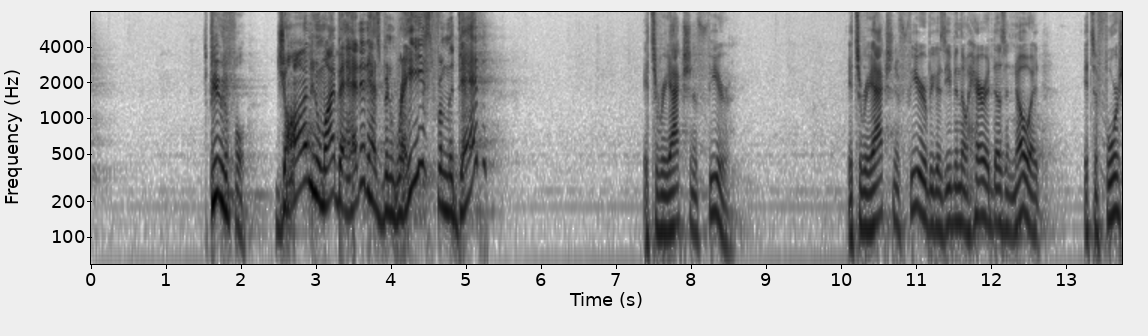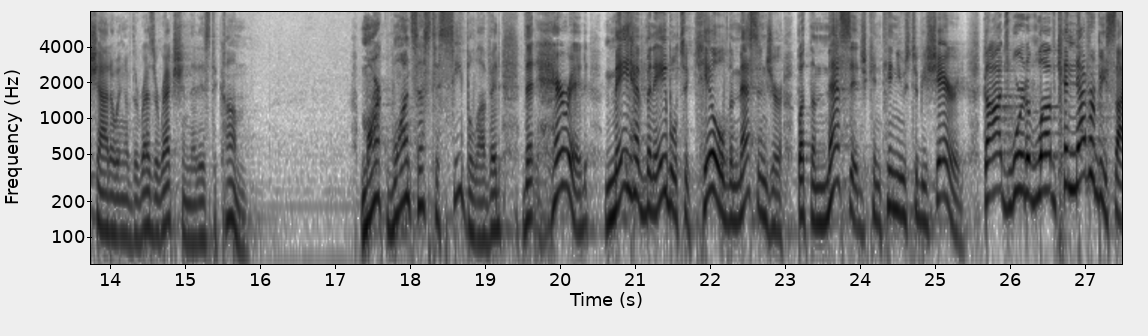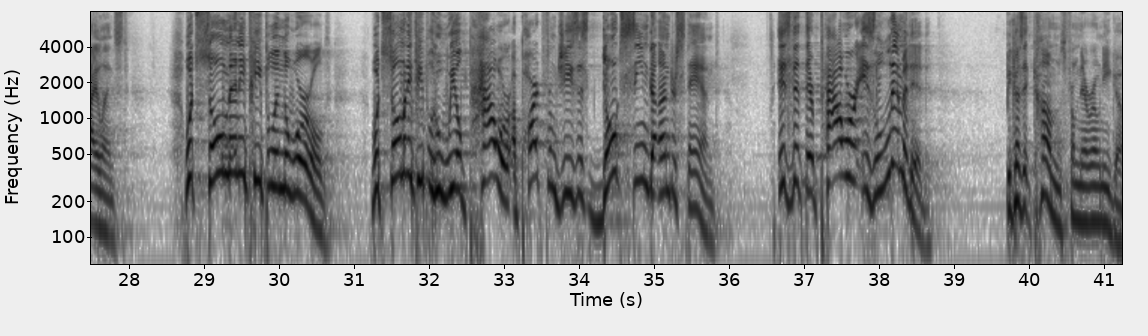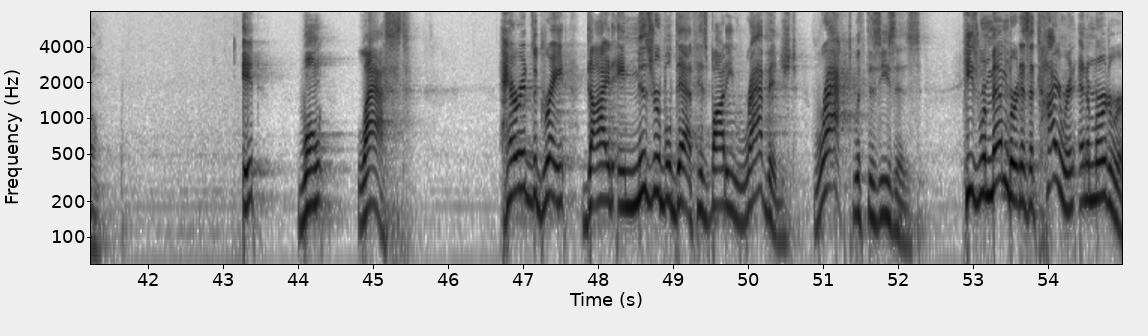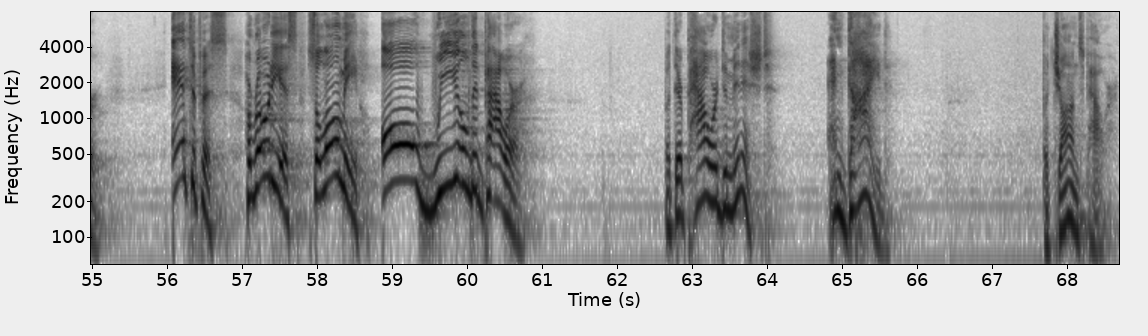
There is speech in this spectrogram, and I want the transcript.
It's beautiful. John, whom I beheaded, has been raised from the dead? It's a reaction of fear. It's a reaction of fear because even though Herod doesn't know it, it's a foreshadowing of the resurrection that is to come. Mark wants us to see, beloved, that Herod may have been able to kill the messenger, but the message continues to be shared. God's word of love can never be silenced. What so many people in the world, what so many people who wield power apart from Jesus don't seem to understand is that their power is limited because it comes from their own ego. It won't last. Herod the Great died a miserable death, his body ravaged, racked with diseases. He's remembered as a tyrant and a murderer. Antipas, Herodias, Salome all wielded power, but their power diminished and died. But John's power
